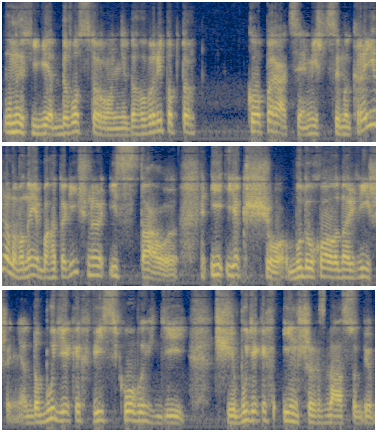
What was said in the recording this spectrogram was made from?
У них є двосторонні договори, тобто. Кооперація між цими країнами вона є багаторічною і сталою. І якщо буде ухвалено рішення до будь-яких військових дій чи будь-яких інших засобів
